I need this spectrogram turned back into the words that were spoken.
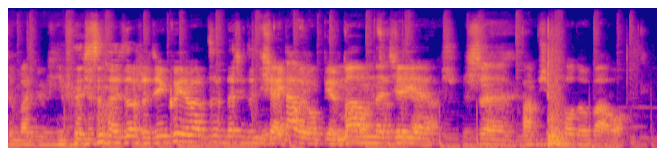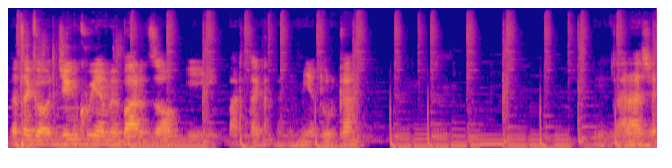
tym bardziej już nie będę słuchać. Dobrze, dziękuję bardzo serdecznie za dzisiaj. gadałem o pierdołach, Mam co ty nadzieję, gadasz? że Wam się podobało. Dlatego dziękujemy bardzo i Bartek, miniaturkę. Na razie.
